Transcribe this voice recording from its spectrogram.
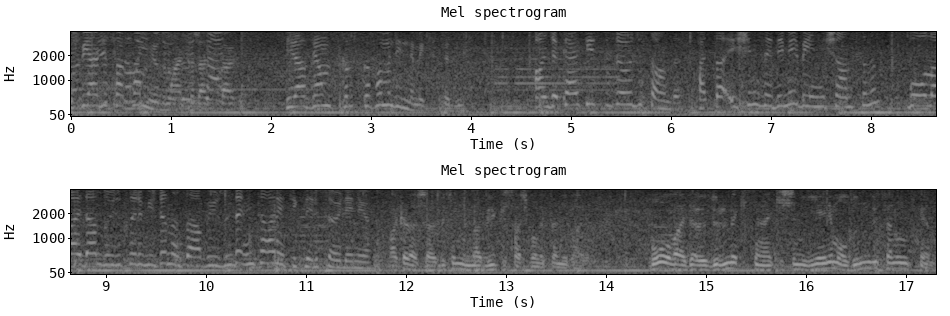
Hiçbir yerde saklanmıyordum arkadaşlar. Biraz yalnız kalıp kafamı dinlemek istedim. Ancak herkes sizi öldü sandı. Hatta eşinizle Demir Bey'in nişanlısının bu olaydan duydukları vicdan azabı yüzünden intihar ettikleri söyleniyor. Arkadaşlar bütün bunlar büyük bir saçmalıktan ibaret. Bu olayda öldürülmek istenen kişinin yeğenim olduğunu lütfen unutmayalım.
